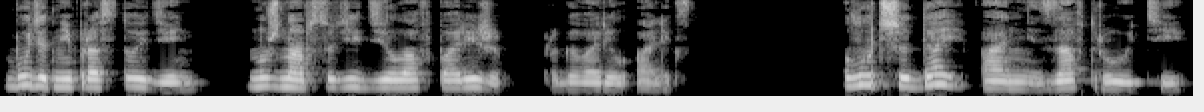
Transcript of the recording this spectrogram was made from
Будет непростой день. Нужно обсудить дела в Париже, проговорил Алекс. Лучше дай Анне завтра уйти.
